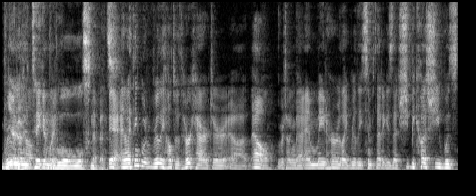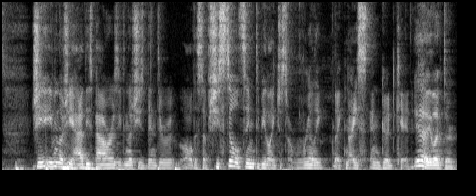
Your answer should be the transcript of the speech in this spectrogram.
really yeah, no, helped- taking like little little snippets. Yeah, and I think what really helped with her character, uh, El, we're talking about, and made her like really sympathetic is that she because she was she even though she had these powers, even though she's been through all this stuff, she still seemed to be like just a really like nice and good kid. Yeah, he liked her.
